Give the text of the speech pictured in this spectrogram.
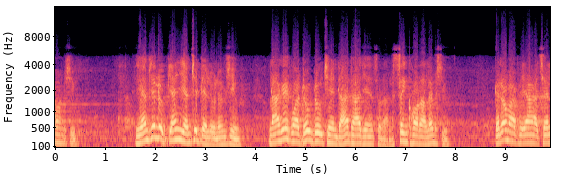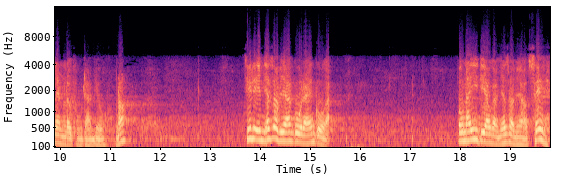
မှမရှိဘူးရံဖြစ်လို့ပြန်ရံဖြစ်တယ်လို့လည်းမရှိဘူးလာခဲ့ကွာဒုတ်ဒုတ်ချင်းဓာထားချင်းဆိုတာလည်းစိန်ခေါ်တာလည်းမရှိဘူးဘယ်တော့မှဘုရားကချဲလဲမလုပ်ဘူးဒါမျိုးနော်ဒီလေမြတ်စွာဘုရားကိုယ်တိုင်ကိုယ်ကပုံနာကြီးတယောက်ကမြတ်စွာဘုရားဆဲတယ်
